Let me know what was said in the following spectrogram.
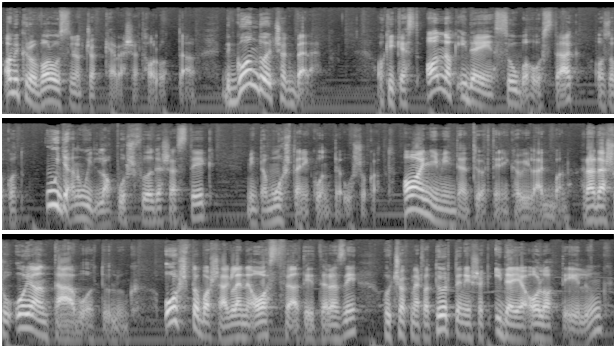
amikről valószínűleg csak keveset hallottál. De gondolj csak bele, akik ezt annak idején szóba hozták, azokat ugyanúgy lapos földesezték, mint a mostani konteósokat. Annyi minden történik a világban, ráadásul olyan távol tőlünk. Ostobaság lenne azt feltételezni, hogy csak mert a történések ideje alatt élünk,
